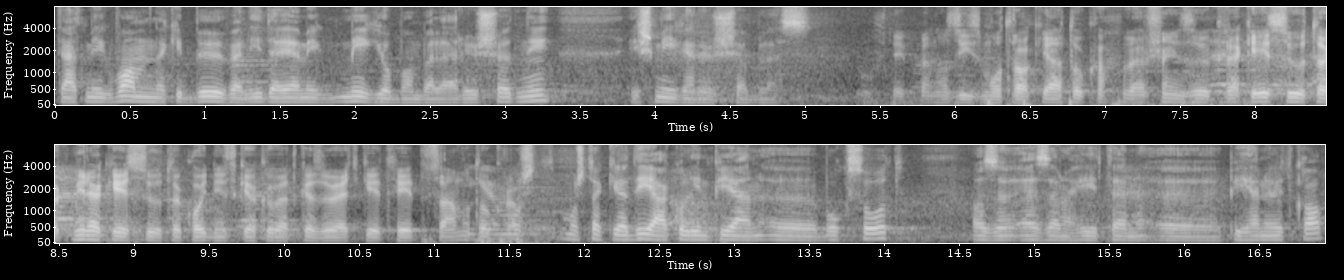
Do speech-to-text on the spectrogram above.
tehát még van neki bőven ideje még, még jobban beleerősödni, és még erősebb lesz. Most éppen az izmot rakjátok a versenyzőkre. Készültök? Mire készültök? Hogy néz ki a következő egy-két hét számotokra? Igen, most, most aki a Diák Olimpián boxolt, az ezen a héten pihenőt kap,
